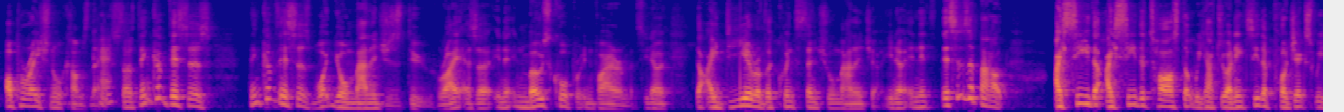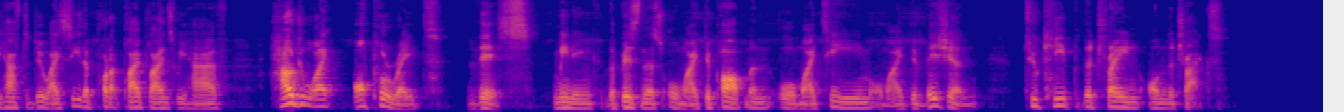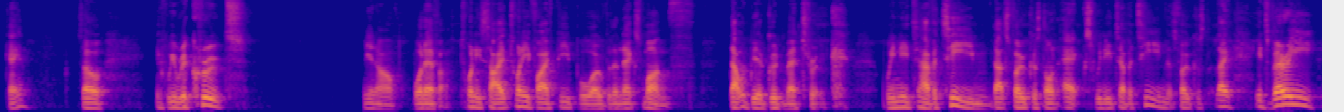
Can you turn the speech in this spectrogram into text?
operational comes next. Okay. So think of this as think of this as what your managers do, right? As a in, in most corporate environments, you know, the idea of the quintessential manager, you know, and it's, this is about. I see that I see the tasks that we have to do. I need to see the projects we have to do. I see the product pipelines we have. How do I operate this? Meaning the business or my department or my team or my division to keep the train on the tracks. Okay, so if we recruit you know, whatever, 20 side, 25 people over the next month, that would be a good metric. We need to have a team that's focused on X. We need to have a team that's focused like it's very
